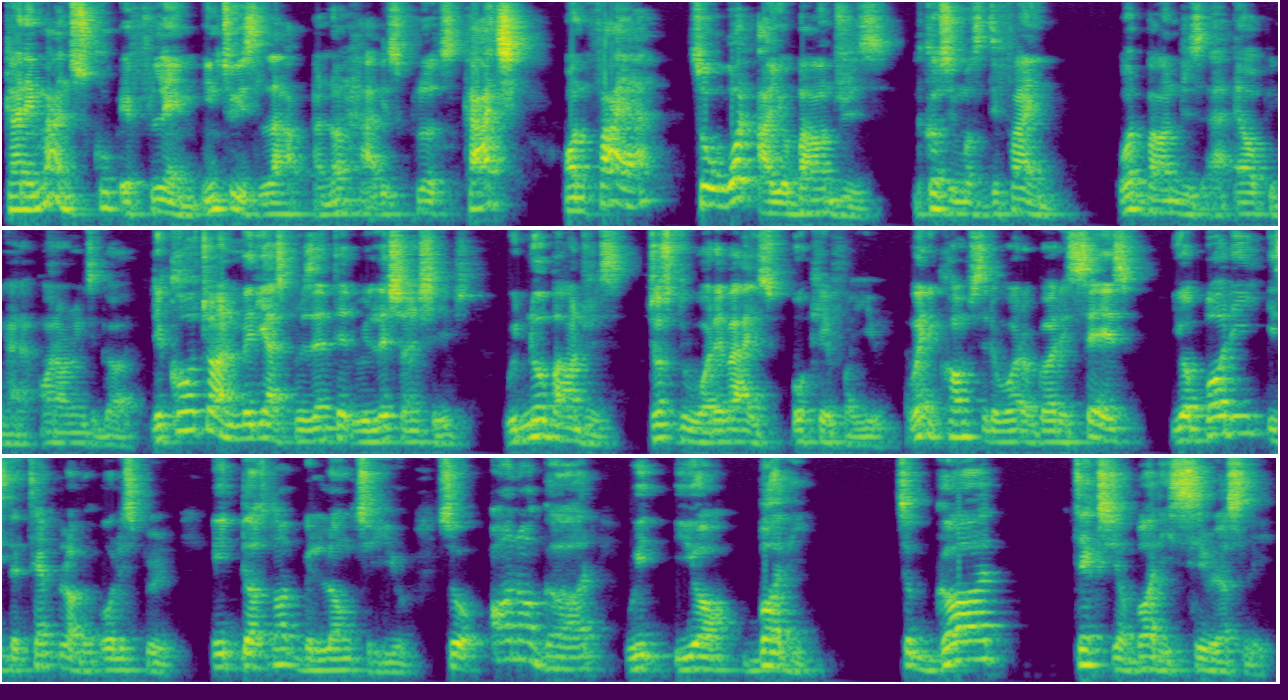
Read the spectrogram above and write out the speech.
can a man scoop a flame into his lap and not have his clothes catch on fire? So what are your boundaries? Because you must define what boundaries are helping and honoring to God. The culture and media has presented relationships with no boundaries. Just do whatever is okay for you. When it comes to the word of God, it says, your body is the temple of the Holy Spirit. It does not belong to you. So honor God with your body. So God takes your body seriously.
